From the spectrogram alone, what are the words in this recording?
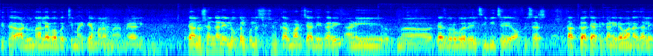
तिथं आढळून आल्याबाबतची माहिती आम्हाला मा- मिळाली. त्या अनुषंगाने लोकल पोलीस स्टेशन करमाडचे अधिकारी आणि त्याचबरोबर एल सी बीचे ऑफिसर्स तात्काळ त्या ठिकाणी रवाना झाले.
